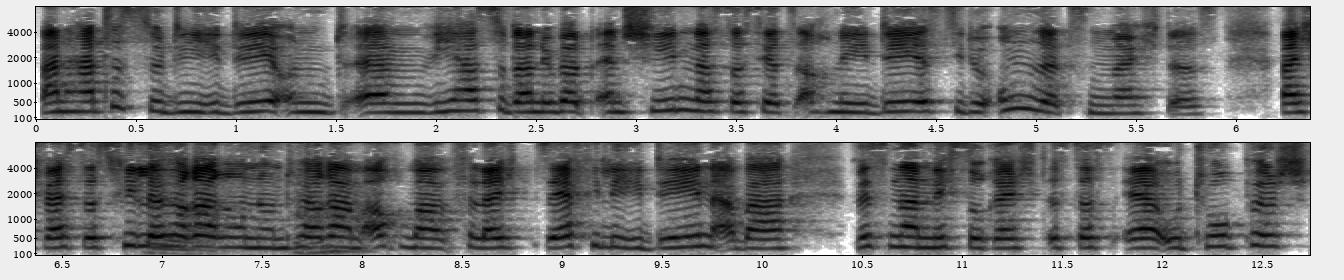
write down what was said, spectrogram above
Wann hattest du die Idee und ähm, wie hast du dann überhaupt entschieden, dass das jetzt auch eine Idee ist, die du umsetzen möchtest? Weil ich weiß, dass viele Hörerinnen und Hörer haben auch immer vielleicht sehr viele Ideen, aber wissen dann nicht so recht, ist das eher utopisch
